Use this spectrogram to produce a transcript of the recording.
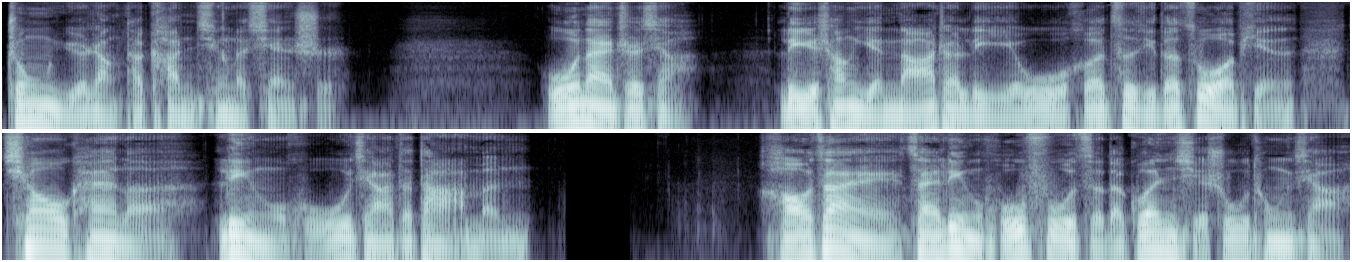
终于让他看清了现实。无奈之下，李商隐拿着礼物和自己的作品敲开了令狐家的大门。好在在令狐父子的关系疏通下。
